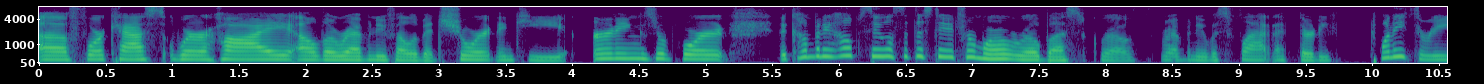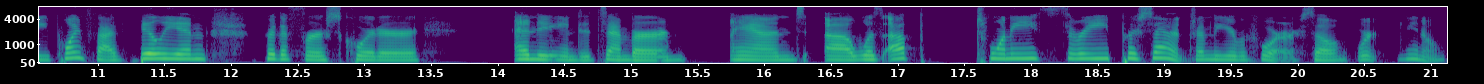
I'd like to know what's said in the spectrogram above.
uh forecasts were high although revenue fell a bit short in key earnings report the company hopes they will set the stage for more robust growth revenue was flat at 30 23.5 billion for the first quarter ending in december and uh was up 23% from the year before. So we're, you know,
